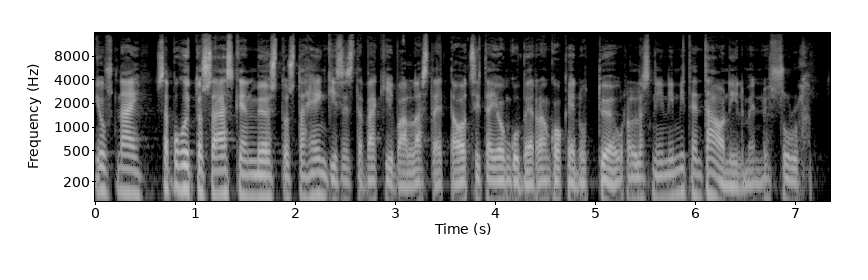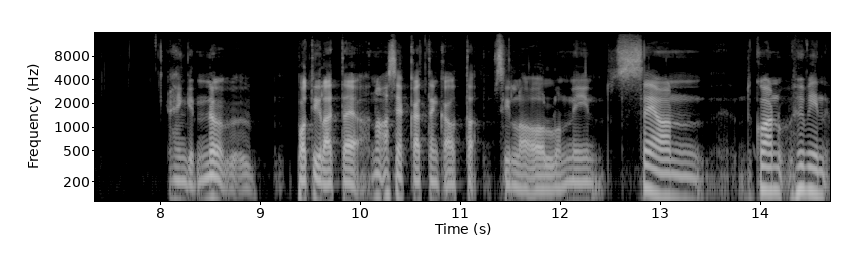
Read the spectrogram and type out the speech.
Just näin. Sä puhuit tuossa äsken myös tuosta henkisestä väkivallasta, että oot sitä jonkun verran kokenut työurallasi, niin, niin miten tämä on ilmennyt sulla? Henki, no, potilaiden ja no, asiakkaiden kautta silloin ollut, niin se on, kun on hyvin,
